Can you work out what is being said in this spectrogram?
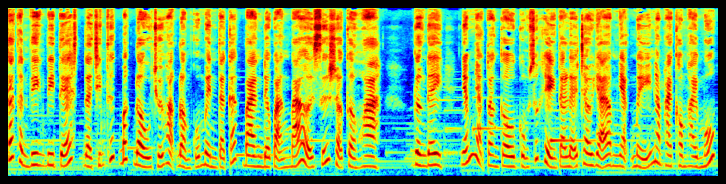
Các thành viên BTS đã chính thức bắt đầu chuỗi hoạt động của mình tại các bang để quảng bá ở xứ sở cờ hoa. Gần đây, nhóm nhạc toàn cầu cũng xuất hiện tại lễ trao giải âm nhạc Mỹ năm 2021,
